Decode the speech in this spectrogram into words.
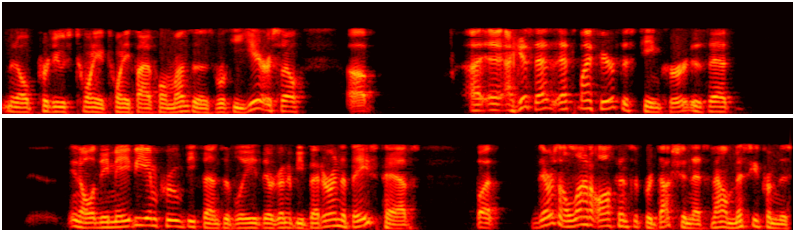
you know, produce 20 or 25 home runs in his rookie year. So, uh, I, I guess that that's my fear of this team, Kurt, is that, you know, they may be improved defensively. They're going to be better in the base paths, but there's a lot of offensive production that's now missing from this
